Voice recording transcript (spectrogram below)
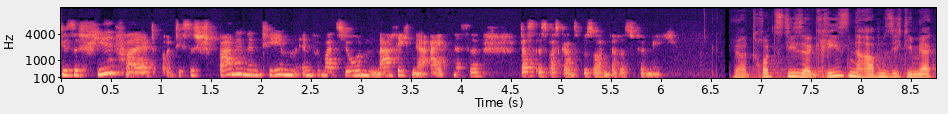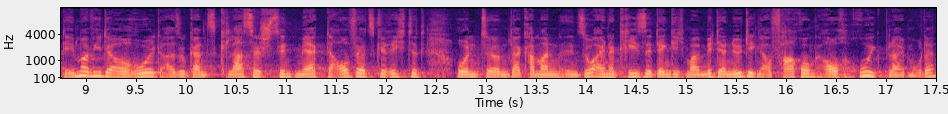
diese Vielfalt und diese spannenden Themen, Informationen, Nachrichten, Ereignisse, das ist was ganz Besonderes für mich. Ja, trotz dieser Krisen haben sich die Märkte immer wieder erholt. Also ganz klassisch sind Märkte aufwärts gerichtet und ähm, da kann man in so einer Krise, denke ich mal, mit der nötigen Erfahrung auch ruhig bleiben, oder?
